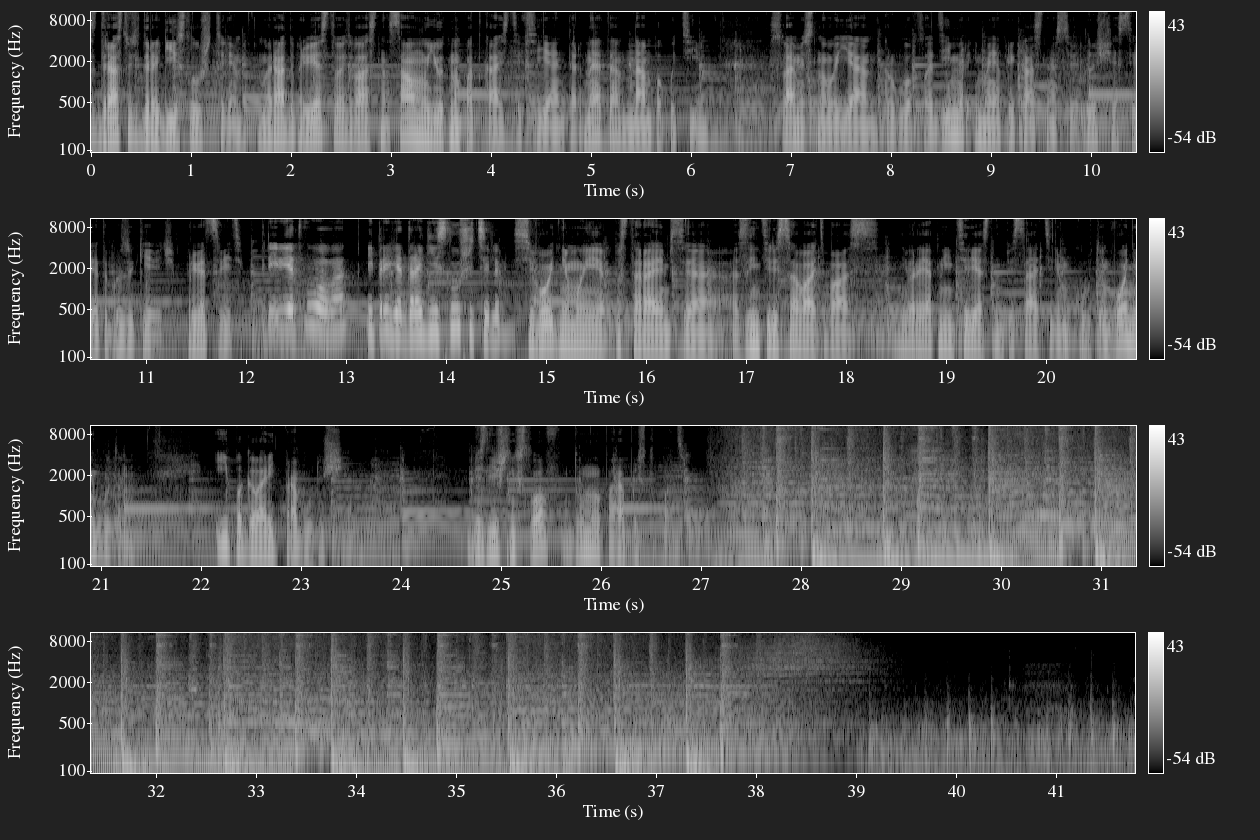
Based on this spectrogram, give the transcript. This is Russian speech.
Здравствуйте, дорогие слушатели! Мы рады приветствовать вас на самом уютном подкасте «Всея интернета. Нам по пути». С вами снова я, Круглов Владимир, и моя прекрасная соведущая Света Бразукевич. Привет, Светик! Привет, Вова! И привет, дорогие слушатели! Сегодня мы постараемся заинтересовать вас невероятно интересным писателем Куртом Вонигутом и поговорить про будущее. Без лишних слов, думаю, пора приступать.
